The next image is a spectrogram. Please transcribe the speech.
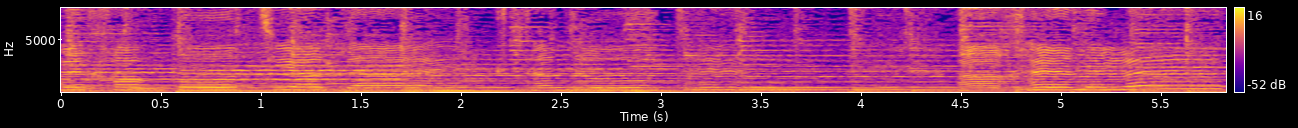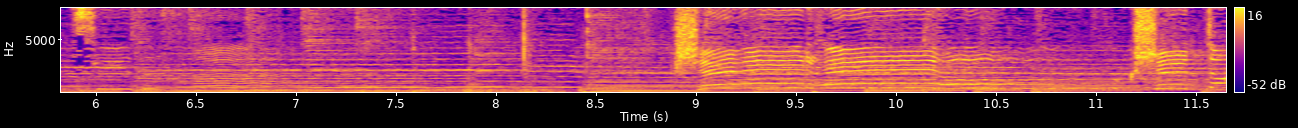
וכפות ידיי קטנות הן, אך הן לצדך. כשאראה אור, כשתאמר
